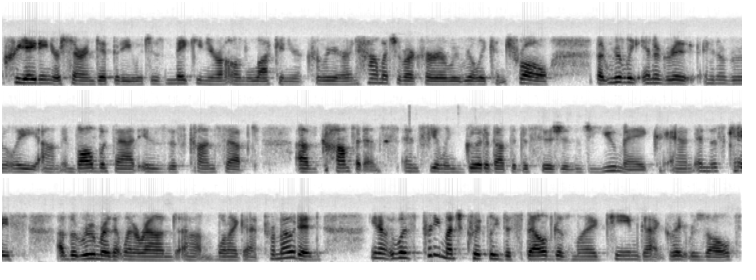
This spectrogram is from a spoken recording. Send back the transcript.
creating your serendipity, which is making your own luck in your career, and how much of our career we really control. But really integrally um, involved with that is this concept of confidence and feeling good about the decisions you make. And in this case of the rumor that went around um, when I got promoted, you know, it was pretty much quickly dispelled because my team got great results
